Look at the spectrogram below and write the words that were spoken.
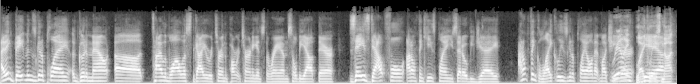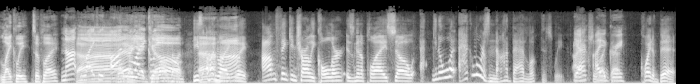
I think Bateman's going to play a good amount. Uh, Tylan Wallace, the guy who returned the punt return against the Rams, he'll be out there. Zay's doubtful. I don't think he's playing. You said OBJ. I don't think likely Likely's going to play all that much Really? either. Likely yeah. he's not likely to play. Not Ah, likely. there you Unlikely. go. Well. He's Uh-huh. unlikely. I'm thinking Charlie Kolar is going to play. So, you know what? Agholor's not a bad look this week. I Yeah, actually I like that agree. Quite a bit.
